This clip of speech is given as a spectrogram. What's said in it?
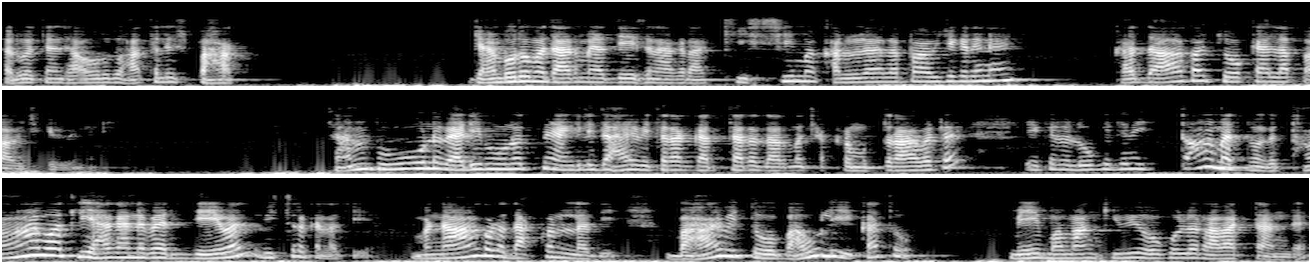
අරුවචන් අවුරුදු 45ක් ගැඹුරුම ධර්මයක් දේශනා කරා කිසිම කළු ලෑල්ල පාවිච්චි කරේ නැහැ. කවදාකවත් චෝක් කෑල්ලක් පාවිච්චි කරුවේ නැහැ. සම්පූර්ණ වැඩිම වුණොත් මේ ඇඟිලි 10 විතරක් ගත්තට ධර්ම චක්‍ර මුද්‍රාවට ඒකට ලෝකෙ දෙන ඉතාමත්මක තාමත් ලියා ගන්න බැරි දේවල් විස්තර කරලා තියෙනවා. මනාකොට දක්වන ලදී. භාවිතෝ බහුලීකතෝ මේ මමන් කිව්වේ ඕගොල්ලෝ රවට්ටන්න.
